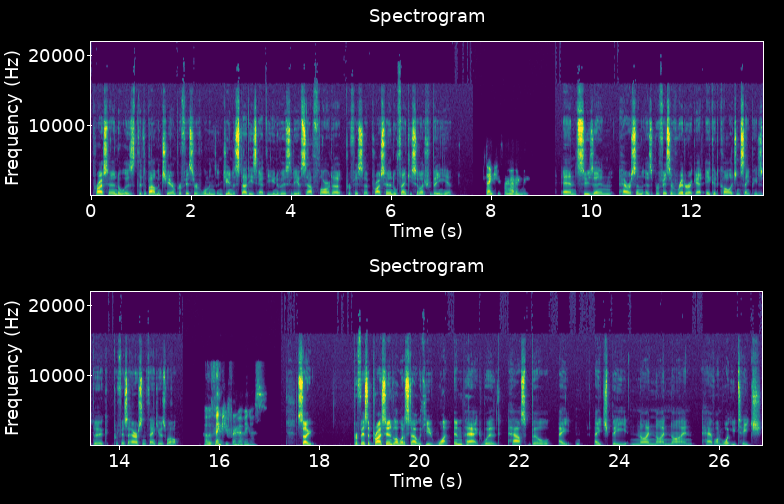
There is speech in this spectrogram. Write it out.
Price Herndl is the Department Chair and Professor of Women's and Gender Studies at the University of South Florida. Professor Price Herndl, thank you so much for being here. Thank you for having me. And Suzanne Harrison is a professor of rhetoric at Eckerd College in St. Petersburg. Professor Harrison, thank you as well. Oh, thank you for having us. So, Professor Price Herndl, I want to start with you. What impact would House Bill 8, HB 999 have on what you teach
